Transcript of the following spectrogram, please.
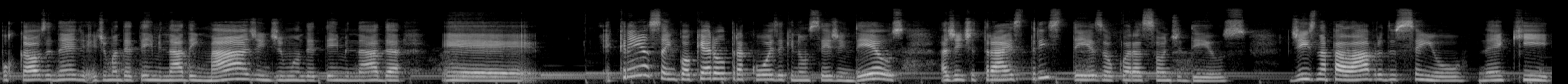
por causa né, de uma determinada imagem, de uma determinada é, é, crença em qualquer outra coisa que não seja em Deus, a gente traz tristeza ao coração de Deus. Diz na palavra do Senhor, né, que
